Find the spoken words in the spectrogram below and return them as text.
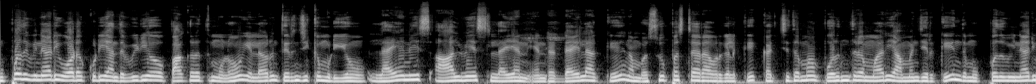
முப்பது வினாடி ஓடக்கூடிய அந்த வீடியோவை பார்க்கறது மூலம் எல்லாரும் தெரிஞ்சுக்க முடியும். லயன் இஸ் ஆல்வேஸ் லயன் என்ற டைலாக்கு நம்ம சூப்பர் ஸ்டார் அவர்களுக்கு கச்சிதமா பொருந்துற மாதிரி அமைஞ்சிருக்கு இந்த முப்பது வினாடி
